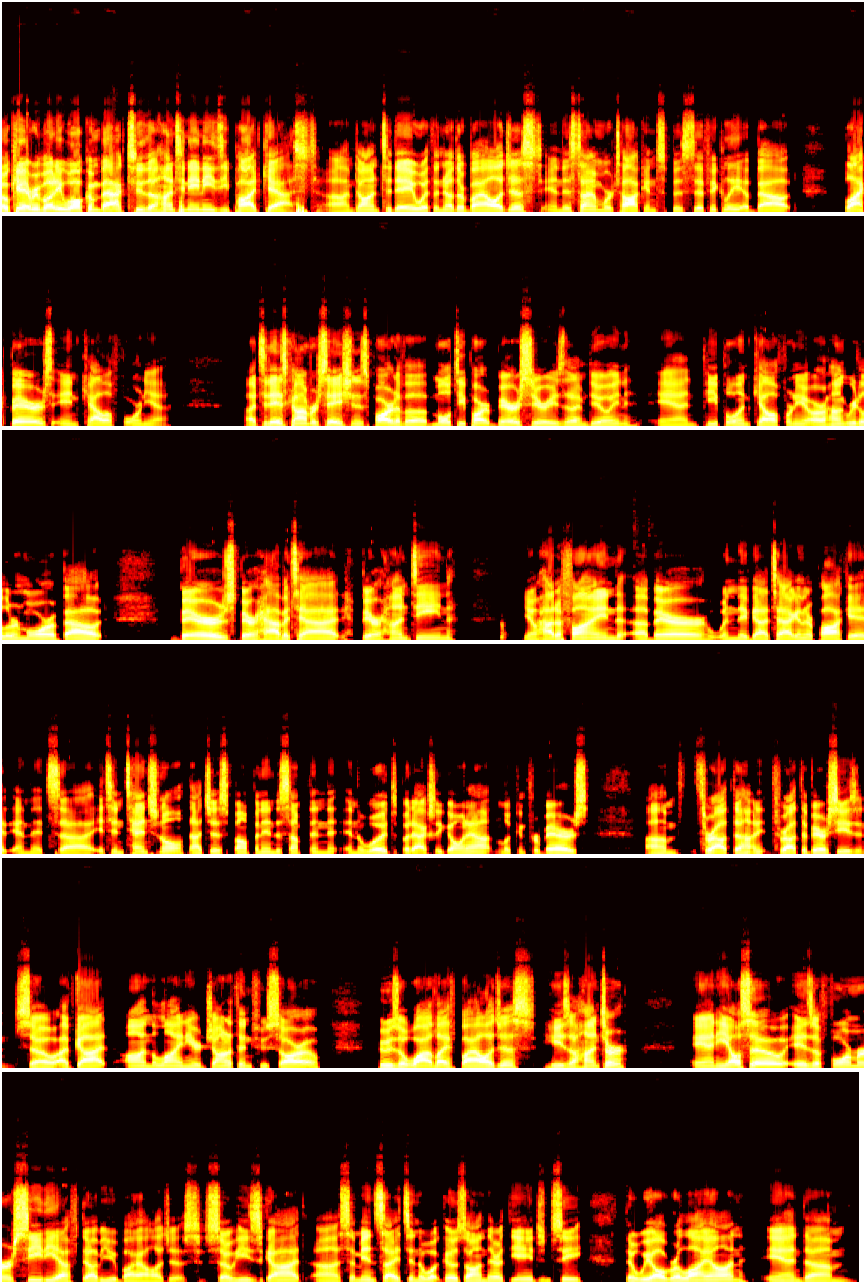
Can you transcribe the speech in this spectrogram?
Okay, everybody, welcome back to the Hunting Ain't Easy podcast. Uh, I'm Don today with another biologist, and this time we're talking specifically about black bears in California. Uh, today's conversation is part of a multi part bear series that I'm doing, and people in California are hungry to learn more about bears, bear habitat, bear hunting, you know how to find a bear when they've got a tag in their pocket and it's uh, it's intentional, not just bumping into something in the woods, but actually going out and looking for bears um, throughout the throughout the bear season. So I've got on the line here Jonathan Fusaro, who's a wildlife biologist. He's a hunter. And he also is a former CDFW biologist. So he's got uh, some insights into what goes on there at the agency that we all rely on. And um,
